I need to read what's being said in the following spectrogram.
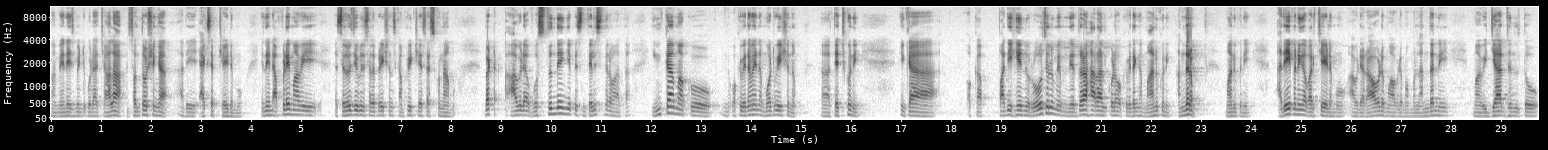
మా మేనేజ్మెంట్ కూడా చాలా సంతోషంగా అది యాక్సెప్ట్ చేయడము. ఎందుకంటే అప్పుడే మావి సెలవు జూబిలీ సెలబ్రేషన్స్ కంప్లీట్ చేసేసుకున్నాము. బట్ ఆవిడ వస్తుంది అని చెప్పేసి తెలిసిన తర్వాత ఇంకా మాకు ఒక విధమైన మోటివేషన్ తెచ్చుకొని ఇంకా ఒక పదిహేను రోజులు మేము నిద్రాహారాలు కూడా ఒక విధంగా మానుకుని అందరం మానుకుని అదే పనిగా వర్క్ చేయడము ఆవిడ రావడము ఆవిడ మమ్మల్ని అందరినీ మా విద్యార్థులతో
